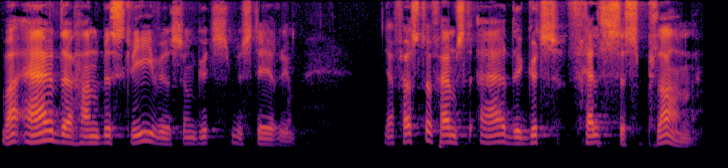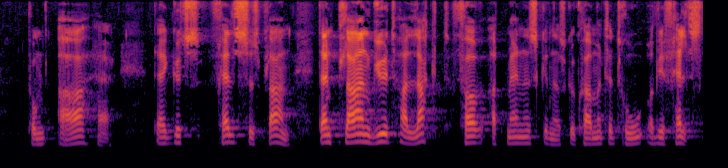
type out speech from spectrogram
Hva er det han beskriver som Guds mysterium? Ja, Først og fremst er det Guds frelsesplan. Punkt A her. Det er Guds frelsesplan. Den plan Gud har lagt for at menneskene skulle komme til tro og bli frelst.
